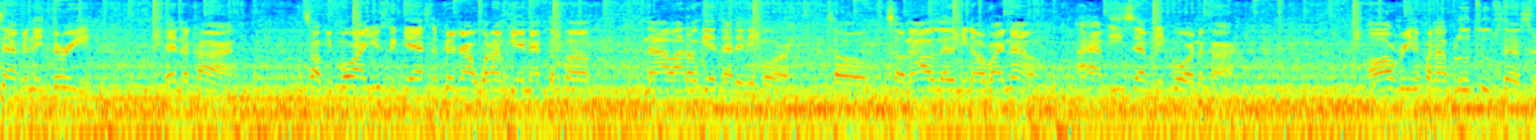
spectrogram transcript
73 in the car. So before I used to guess to figure out what I'm getting at the pump, now I don't get that anymore. So so now it's letting me know right now. I have E74 in the car. All reading from that Bluetooth sensor.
